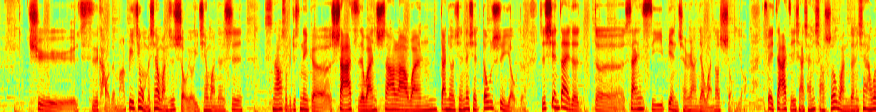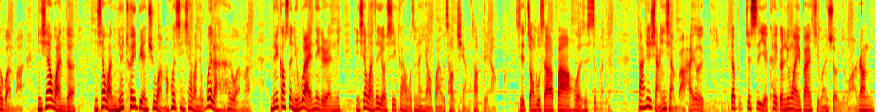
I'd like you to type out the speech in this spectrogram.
去思考的嘛。毕竟我们现在玩的是手游，以前玩的是。s n o w s o 不就是那个沙子玩沙啦，玩荡秋千那些都是有的，只是现在的的三 C 变成让人家玩到手游，所以大家仔细想想，你小时候玩的，你现在还会玩吗？你现在玩的，你现在玩的，你会推别人去玩吗？或者是你现在玩的，未来还会玩吗？你会告诉你未来那个人，你你现在玩这游戏干，我真的摇摆，我超强超屌，这些中路沙拉吧或者是什么的，大家去想一想吧。还有，要不就是也可以跟另外一半一起玩手游啊，让。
